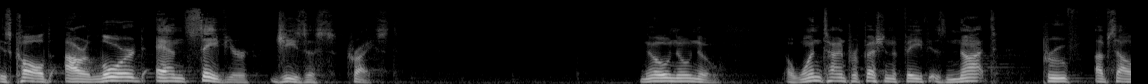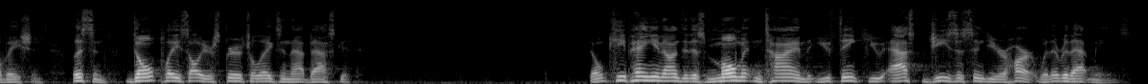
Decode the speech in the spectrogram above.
is called our Lord and Savior Jesus Christ. No, no, no. A one-time profession of faith is not proof of salvation. Listen, don't place all your spiritual eggs in that basket. Don't keep hanging on to this moment in time that you think you asked Jesus into your heart, whatever that means.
